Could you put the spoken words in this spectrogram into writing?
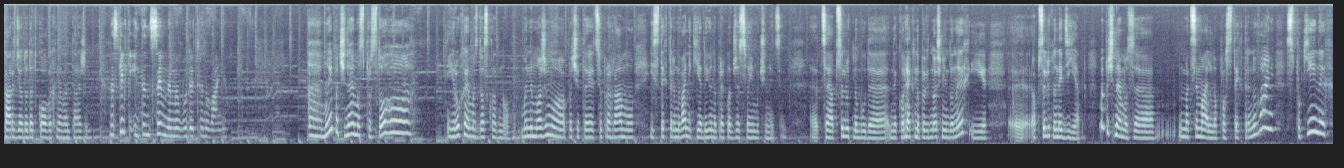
кардіо додаткових навантажень. Наскільки інтенсивними будуть тренування? Е, Ми починаємо з простого і рухаємось до складного. Ми не можемо почати цю програму із тих тренувань, які я даю, наприклад, вже своїм ученицям. Е, Це абсолютно буде некоректно по відношенню до них і е, абсолютно недієво. Ми почнемо з максимально простих тренувань, спокійних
